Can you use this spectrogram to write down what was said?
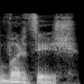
वर्जिश।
